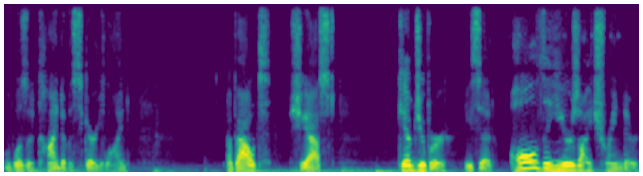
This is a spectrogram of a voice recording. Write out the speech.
was a kind of a scary line. About? She asked. Camp Jupiter, he said. All the years I trained there,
